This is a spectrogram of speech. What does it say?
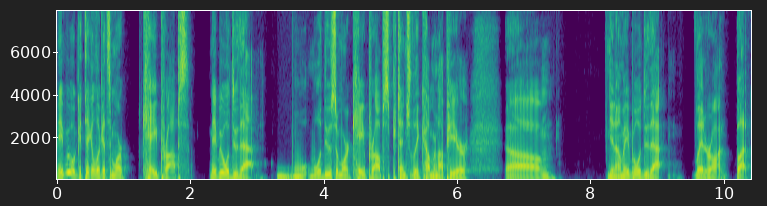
Maybe we'll take a look at some more K props. Maybe we'll do that. We'll do some more K props potentially coming up here. Um, you know, maybe we'll do that later on. But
